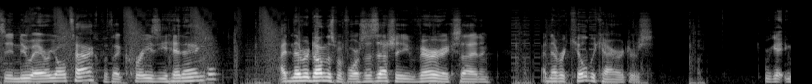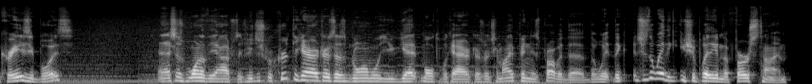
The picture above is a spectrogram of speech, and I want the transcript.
See a new aerial attack with a crazy hit angle. I've never done this before, so this is actually very exciting. I never killed the characters. We're getting crazy, boys. And that's just one of the options. If you just recruit the characters as normal, you get multiple characters, which in my opinion is probably the, the way... The, it's just the way that you should play the game the first time.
